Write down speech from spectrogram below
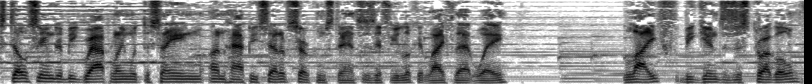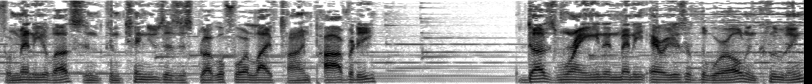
still seem to be grappling with the same unhappy set of circumstances if you look at life that way. Life begins as a struggle for many of us and continues as a struggle for a lifetime. Poverty does reign in many areas of the world, including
